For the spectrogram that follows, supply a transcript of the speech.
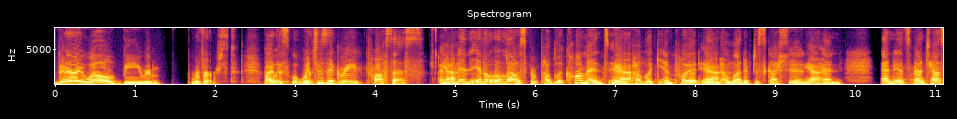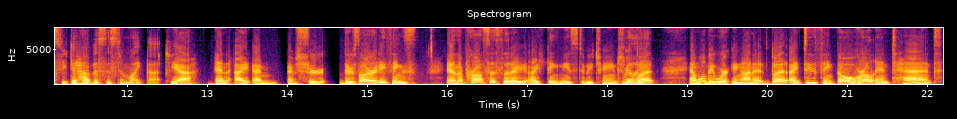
very well be re- reversed by the school board. which is a great process. I Yeah. mean, and it allows for public comment and Yeah. public input and Yeah. a lot of discussion. Yeah. And and it's fantastic to have a system like that. Yeah, and I, I'm I'm sure there's already things in the process that I, I think needs to be changed. Really? But and we'll be working on it. But I do think the overall intent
